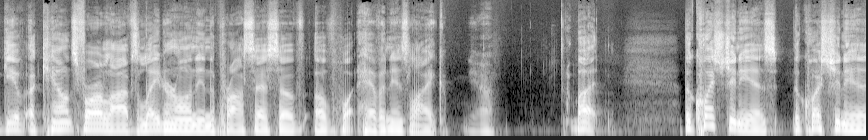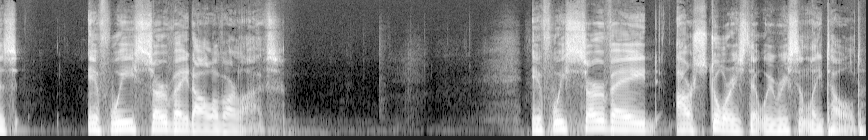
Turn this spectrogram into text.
give accounts for our lives later on in the process of, of what heaven is like. Yeah. But the question is the question is if we surveyed all of our lives, if we surveyed our stories that we recently told,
